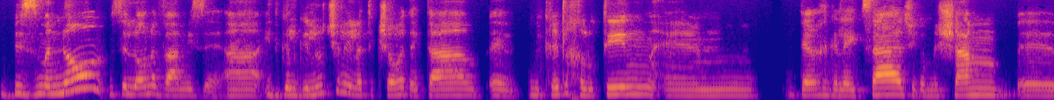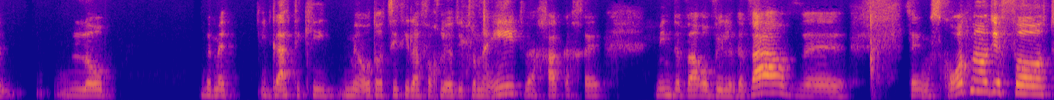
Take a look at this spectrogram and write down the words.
בזמנו זה לא נבע מזה. ההתגלגלות שלי לתקשורת הייתה מקרית לחלוטין דרך גלי צה"ל, שגם לשם לא באמת הגעתי כי מאוד רציתי להפוך להיות עיתונאית, ואחר כך אה, מין דבר הוביל לדבר, וזה עם משכורות מאוד יפות,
